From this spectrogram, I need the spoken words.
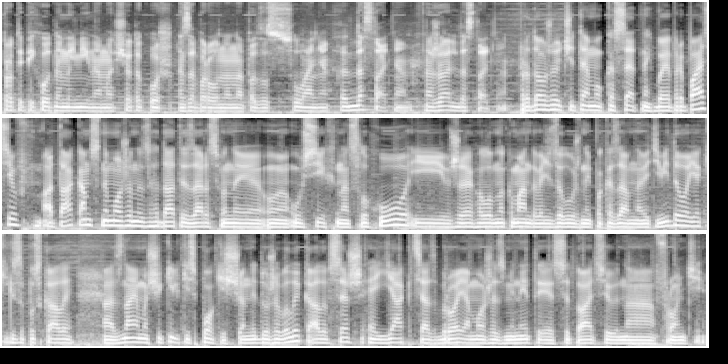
протипіхотними мінами, що також заборонено по застосуванню. Достатньо. На жаль, достатньо. Продовжуючи тему касетних боєприпасів, атакамс не можу не згадати. Зараз вони у всіх на слуху, і вже головнокомандувач Залужний показав навіть відео, як їх запускали. Знаємо, що кількість поки що не дуже велика, але все ж як ця зброя може змінити ситуацію на фронті?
